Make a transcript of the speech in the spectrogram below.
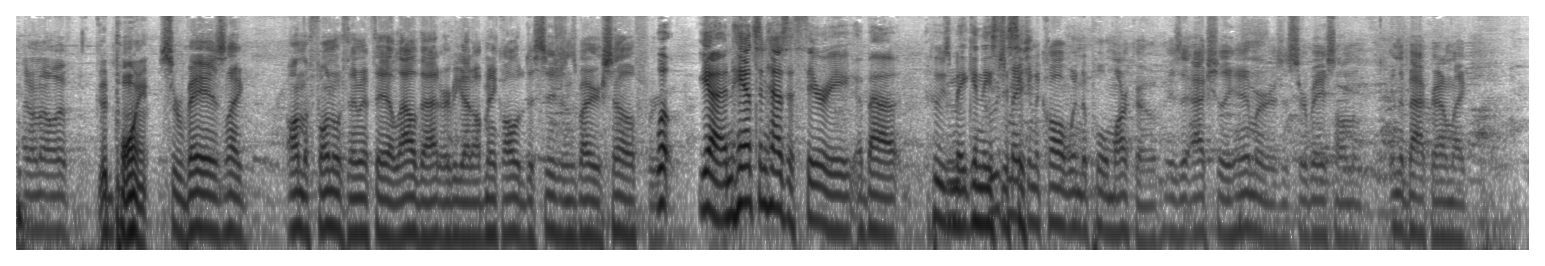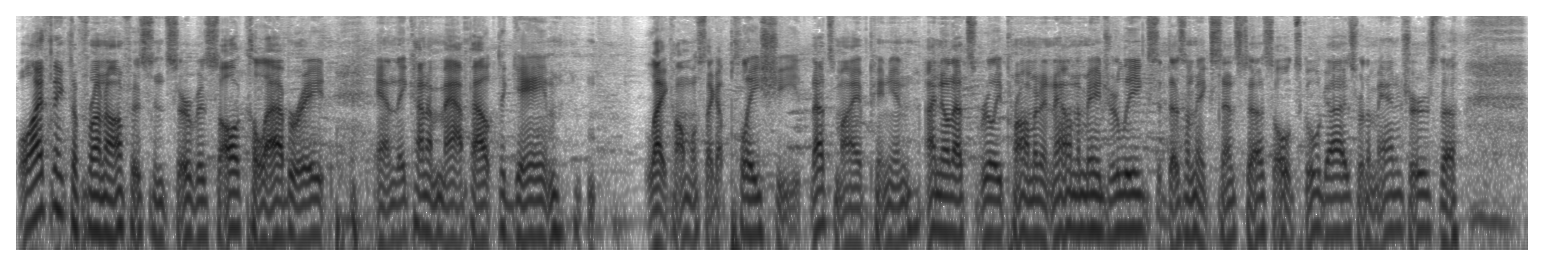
I don't know if Good point. Servais is like on the phone with him if they allow that, or if you got to make all the decisions by yourself. Or Well, yeah, and Hanson has a theory about who's making these decisions. who's decisions. making the call when to pull Marco? Is it actually him, or is it Servais on in the background? Like, Well, I think the front office and Servais all collaborate and they kind of map out the game like almost like a play sheet. That's my opinion. I know that's really prominent now in the major leagues. It doesn't make sense to us old school guys or the managers. The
